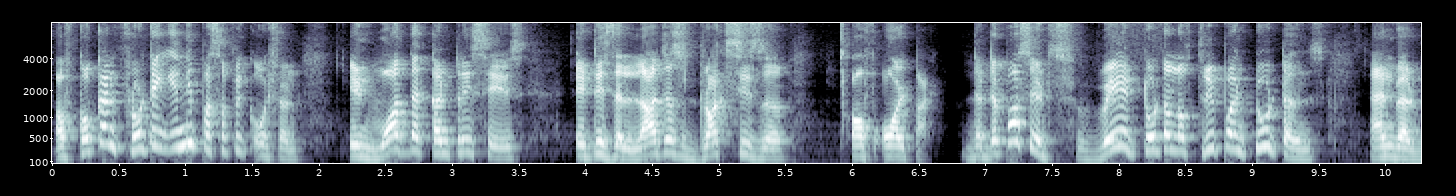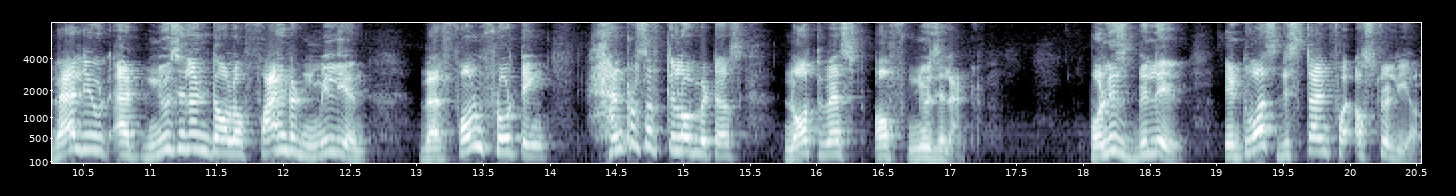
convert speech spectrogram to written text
of cocaine floating in the Pacific Ocean in what the country says it is the largest drug seizure of all time. The deposits weighed a total of 3.2 tons and were valued at New Zealand dollar 500 million were found floating hundreds of kilometers northwest of New Zealand. Police believe it was destined for Australia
